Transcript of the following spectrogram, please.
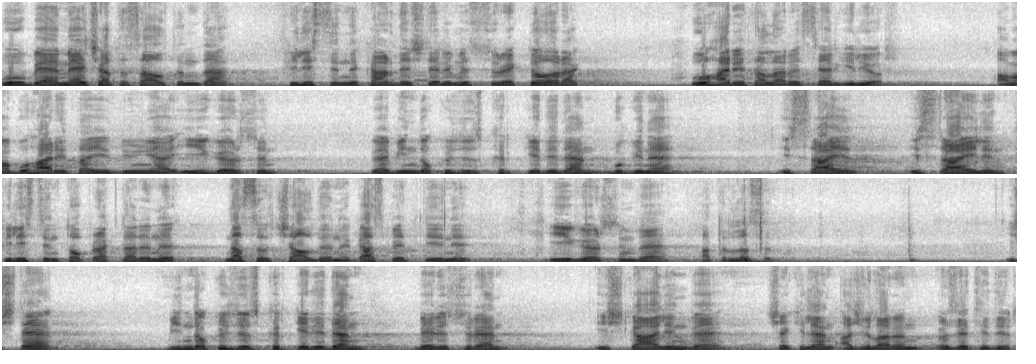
bu BM çatısı altında Filistinli kardeşlerimiz sürekli olarak bu haritaları sergiliyor. Ama bu haritayı dünya iyi görsün ve 1947'den bugüne İsrail İsrail'in Filistin topraklarını nasıl çaldığını, gasp ettiğini iyi görsün ve hatırlasın. İşte 1947'den beri süren işgalin ve çekilen acıların özetidir.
